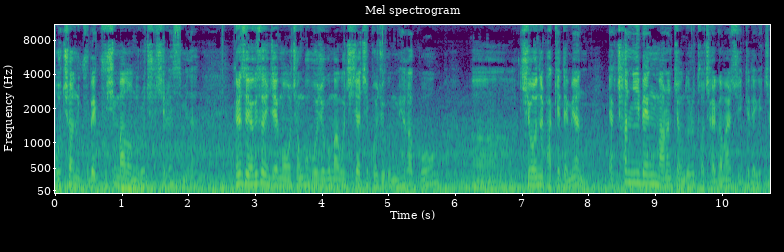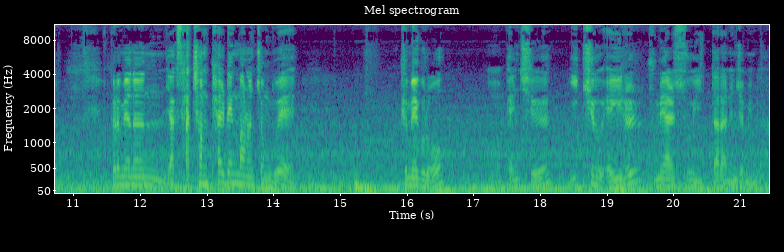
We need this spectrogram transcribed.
5,990만 원으로 출시를 했습니다. 그래서 여기서 이제 뭐 정부 보조금하고 지자체 보조금 해갖고 어, 지원을 받게 되면 약 1,200만 원 정도를 더 절감할 수 있게 되겠죠. 그러면은 약 4,800만 원 정도의 금액으로 어, 벤츠 EQA를 구매할 수 있다라는 점입니다.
